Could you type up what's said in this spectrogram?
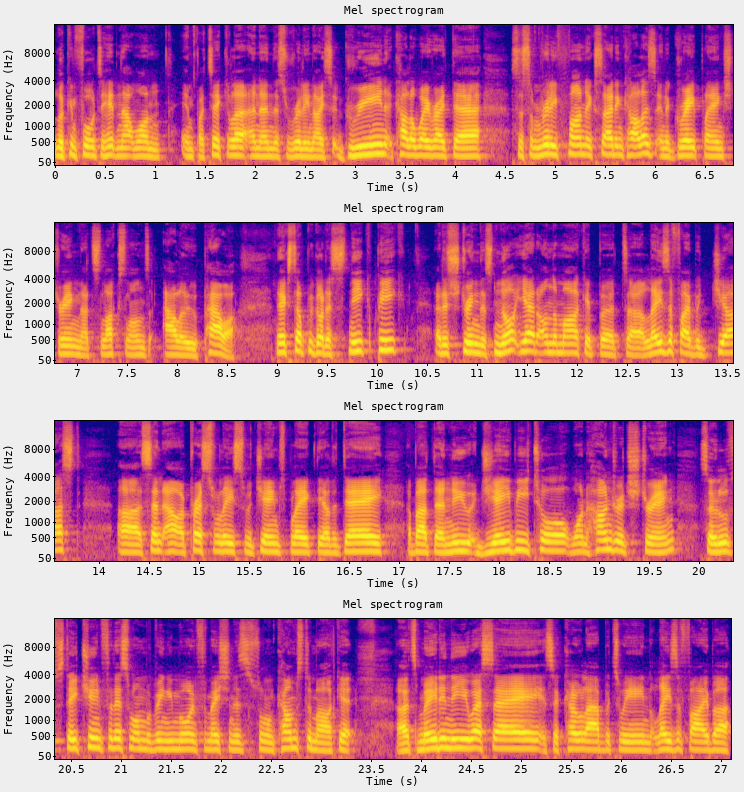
looking forward to hitting that one in particular. And then this really nice green colorway right there. So some really fun, exciting colors and a great playing string. That's Luxilon's Alu Power. Next up, we've got a sneak peek at a string that's not yet on the market, but uh, Laserfibre just uh, sent out a press release with James Blake the other day about their new JB Tour 100 string. So stay tuned for this one. We're bringing more information as this one comes to market. Uh, it's made in the USA. It's a collab between Laserfibre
